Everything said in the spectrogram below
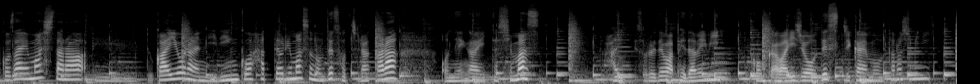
ございましたら、えーと、概要欄にリンクを貼っておりますのでそちらからお願いいたします。はいそれではペダ耳今回は以上です。次回もお楽しみに。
